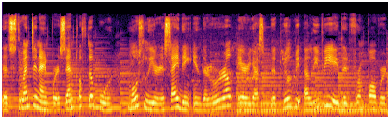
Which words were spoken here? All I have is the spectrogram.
That's 29% of the poor, mostly residing in the rural areas that will be alleviated from poverty.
